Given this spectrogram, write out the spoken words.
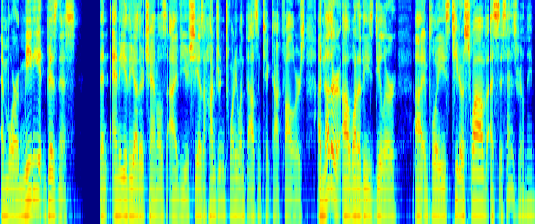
and more immediate business than any of the other channels I've used. She has 121,000 TikTok followers. Another uh, one of these dealer uh, employees, Tito Suave, is that his real name?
